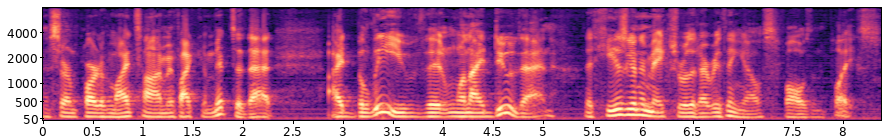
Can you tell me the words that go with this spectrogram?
a certain part of my time, if I commit to that, I believe that when I do that, that He is going to make sure that everything else falls into place.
